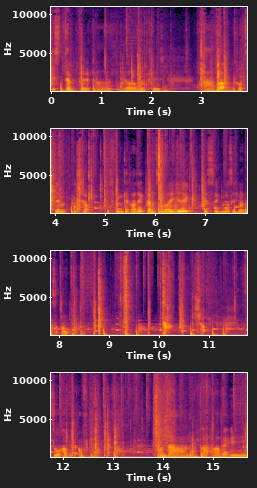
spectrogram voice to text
gestempelt hat. Ja, wirklich. Aber trotzdem, ich, hab, ich bin gerade ganz neugierig, deswegen muss ich mal das aufmachen. So habe ich aufgemacht. Und dann, da habe ich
